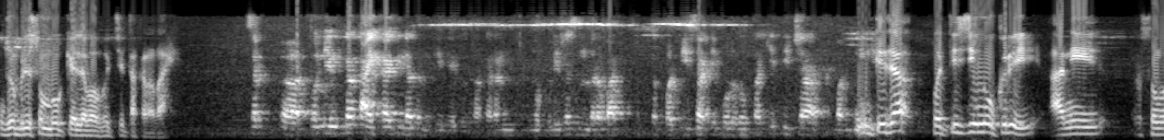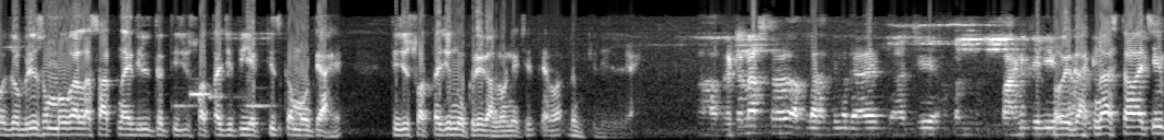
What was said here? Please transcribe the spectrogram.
जुबरी संभोग केल्याबाबतची तक्रार आहे. सर तो नेमकं काय काय तिला धमकी देत होता? कारण नोकरीच्या संदर्भात फक्त पतीसाठी बोलत होता की तिच्या तिच्या पतीची नोकरी आणि सम जबरी संभोगाला साथ नाही दिली तर तिची स्वतःची ती एकटीच कमवते आहे. तिची स्वतःची नोकरी घालवण्याची त्याला धमकी दिलेली आहे. घटनास्थळ आपल्या हद्दीमध्ये आहे त्याची आपण पाहणी केली. घटनास्थळाची-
